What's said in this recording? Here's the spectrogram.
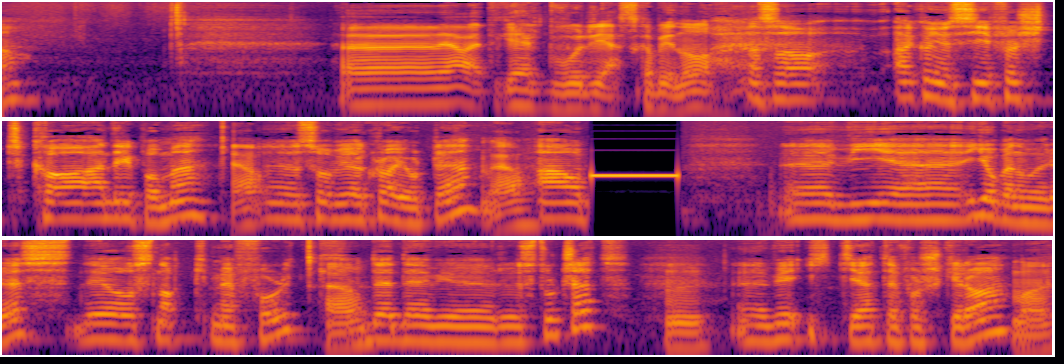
Eh, Jeg veit ikke helt hvor jeg skal begynne, da. Altså, jeg kan jo si først hva jeg driver på med, Ja. eh, så vi har klargjort det. Ja. Jeg og eh, vi, eh, Jobben vår det er å snakke med folk. Ja. Det er det vi gjør stort sett. Mm. Eh, Vi er ikke etterforskere. Nei.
